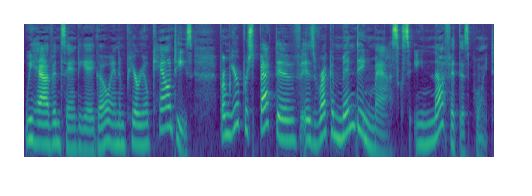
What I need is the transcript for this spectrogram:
we have in San Diego and Imperial counties. From your perspective, is recommending masks enough at this point?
